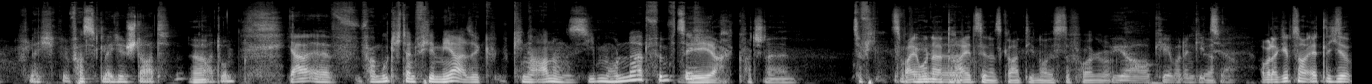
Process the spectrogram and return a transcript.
äh, vielleicht fast die gleiche Startdatum. Ja, äh, f- vermutlich dann viel mehr. Also keine Ahnung, 750? Nee, ach, Quatsch, nein. Zu viel. 213 ist gerade die neueste Folge. Okay, äh, ja, okay, aber dann geht's ja. Aber da gibt es noch etliche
